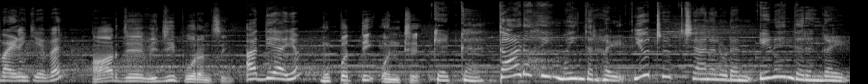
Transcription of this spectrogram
வழங்கியவர் ஆர்ஜே விஜி பூரன் சிங் அத்தியாயம் முப்பத்தி ஒன்று. கேட்க தாடகை மைந்தர்கள் யூடியூப் சேனலுடன் இணைந்திருங்கள்.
